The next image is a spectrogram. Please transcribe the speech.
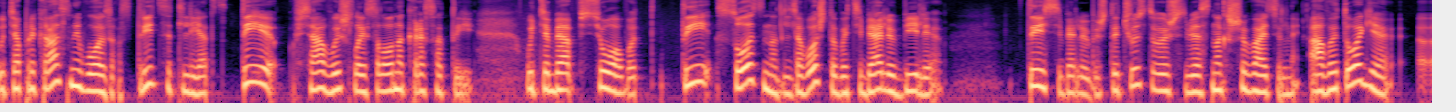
у тебя прекрасный возраст, 30 лет, ты вся вышла из салона красоты, у тебя все вот ты создана для того, чтобы тебя любили. Ты себя любишь, ты чувствуешь себя сногсшибательной. А в итоге э,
